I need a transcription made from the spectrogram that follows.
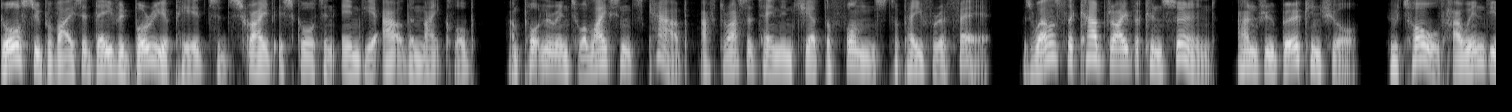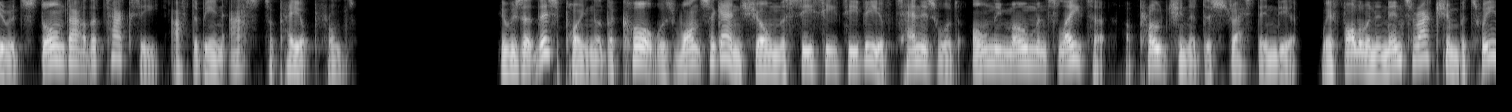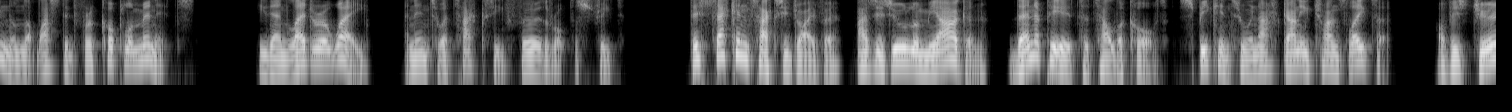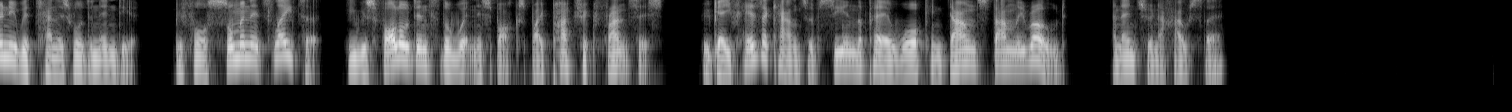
Door supervisor David Bury appeared to describe escorting India out of the nightclub and putting her into a licensed cab after ascertaining she had the funds to pay for a fare, as well as the cab driver concerned, Andrew Birkinshaw, who told how India had stormed out of the taxi after being asked to pay up front. It was at this point that the court was once again shown the CCTV of Tenniswood only moments later approaching a distressed India, where following an interaction between them that lasted for a couple of minutes, he then led her away and into a taxi further up the street. This second taxi driver, Azizullah Miagan, then appeared to tell the court, speaking through an Afghani translator, of his journey with Tenniswood in India, before some minutes later he was followed into the witness box by Patrick Francis, who gave his account of seeing the pair walking down Stanley Road and entering a house there.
